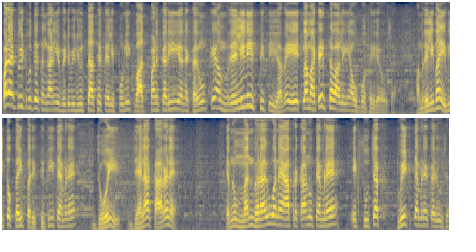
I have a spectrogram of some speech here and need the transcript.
પણ આ ટ્વીટ મુદ્દે સંઘાણીએ વીટીવી ન્યૂઝ સાથે ટેલિફોનિક વાત પણ કરી અને કહ્યું કે અમરેલીની સ્થિતિ હવે એટલા માટે જ સવાલ અહીંયા ઊભો થઈ રહ્યો છે. અમરેલીમાં એવી તો કઈ પરિસ્થિતિ, તેમણે જોઈ જેના કારણે તેમનું મન ભરાયું અને આ પ્રકારનું તેમણે એક સૂચક ટ્વીટ તેમણે કર્યું છે.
